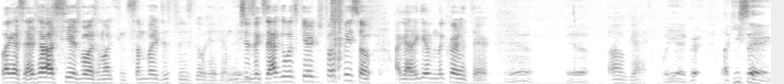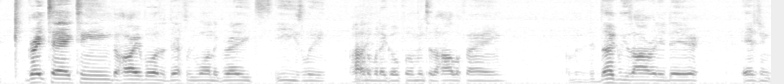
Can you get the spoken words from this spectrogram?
Like I said, every time I see his voice, I'm like, can somebody just please go hit him? Which is exactly what his character's supposed to be. So I gotta give him the credit there. Yeah, yeah. Okay. But yeah, great. Like you said, great tag team. The Hardy Boys are definitely one of the greats easily. I wonder when they go put them into the Hall of Fame. I mean, the Dudley's already there. Edge, and,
